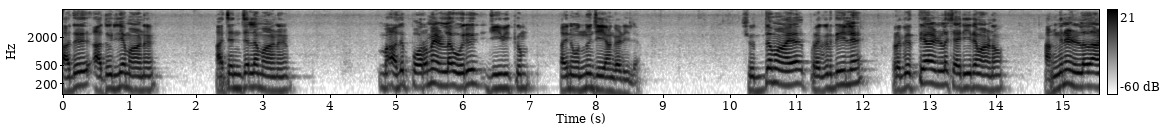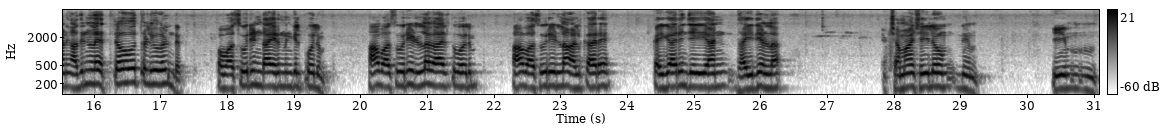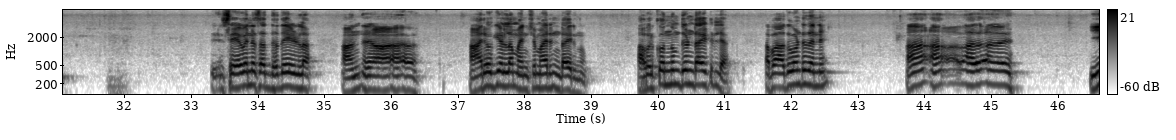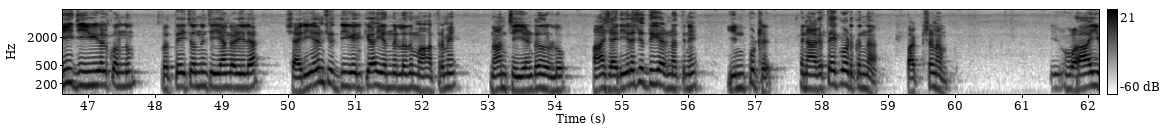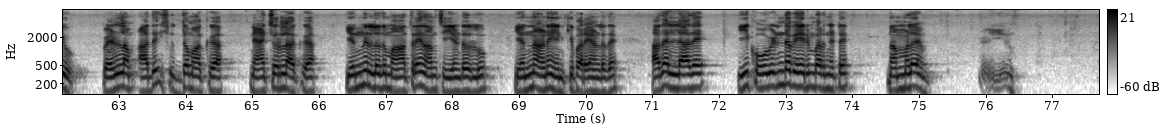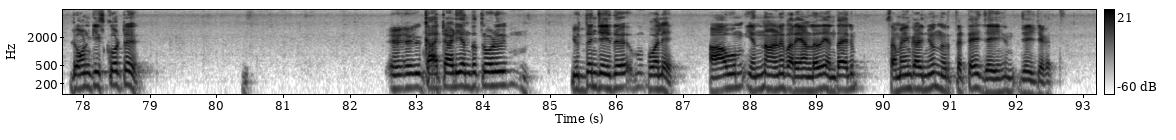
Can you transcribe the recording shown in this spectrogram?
അത് അതുല്യമാണ് അചഞ്ചലമാണ്. അത് പുറമേയുള്ള ഒരു ജീവിക്കും അതിനൊന്നും ചെയ്യാൻ കഴിയില്ല. ശുദ്ധമായ പ്രകൃതിയിലെ പ്രകൃതിയായുള്ള ശരീരമാണോ? അങ്ങനെയുള്ളതാണ്. അതിനുള്ള എത്രയോ തെളിവുകളുണ്ട്. ഇപ്പോൾ വസൂരി ഉണ്ടായിരുന്നെങ്കിൽ പോലും ആ വസൂരി ഉള്ള കാലത്ത് പോലും ആ വസൂരി ഉള്ള ആൾക്കാരെ കൈകാര്യം ചെയ്യാൻ ധൈര്യമുള്ള ക്ഷമാശീലവും ഈ സേവന സദ്ധതയുള്ള ആരോഗ്യമുള്ള മനുഷ്യന്മാരുണ്ടായിരുന്നു. അവർക്കൊന്നും ഇതുണ്ടായിട്ടില്ല. അപ്പോൾ അതുകൊണ്ട് തന്നെ ആ ഈ ജീവികൾക്കൊന്നും പ്രത്യേകിച്ചൊന്നും ചെയ്യാൻ കഴിയില്ല. ശരീരം ശുദ്ധീകരിക്കുക എന്നുള്ളത് മാത്രമേ നാം ചെയ്യേണ്ടതുള്ളൂ. ആ ശരീര ശുദ്ധീകരണത്തിന് ഇൻപുട്ട് അതിനകത്തേക്ക് കൊടുക്കുന്ന ഭക്ഷണം വായു വെള്ളം അത് ശുദ്ധമാക്കുക നാച്ചുറലാക്കുക എന്നുള്ളത് മാത്രമേ നാം ചെയ്യേണ്ടതുള്ളൂ. എന്നാണ് എനിക്ക് പറയാനുള്ളത്. അതല്ലാതെ ഈ കോവിഡിന്റെ പേരും പറഞ്ഞിട്ട് നമ്മൾ ഡോൺ കിസ്കോട്ട് കാറ്റാടി യന്ത്രത്തോട് യുദ്ധം ചെയ്ത് പോലെ ആവും എന്നാണ് പറയാനുള്ളത്. എന്തായാലും സമയം കഴിഞ്ഞു. നിർത്തട്ടെ. ജയ് ജയ് ജഗത്ത്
